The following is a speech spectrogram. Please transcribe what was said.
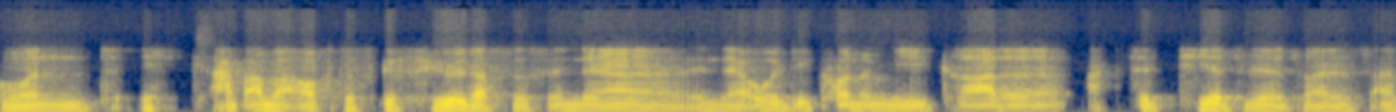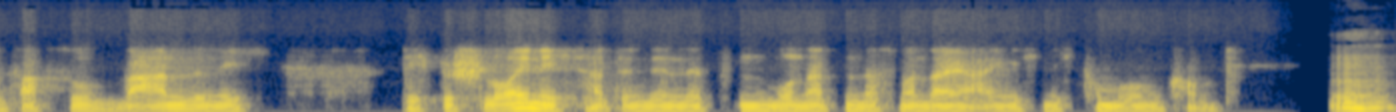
Und ich habe aber auch das Gefühl, dass es in der, in der Old Economy gerade akzeptiert wird, weil es einfach so wahnsinnig sich beschleunigt hat in den letzten Monaten, dass man da ja eigentlich nicht drum kommt. Mhm.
